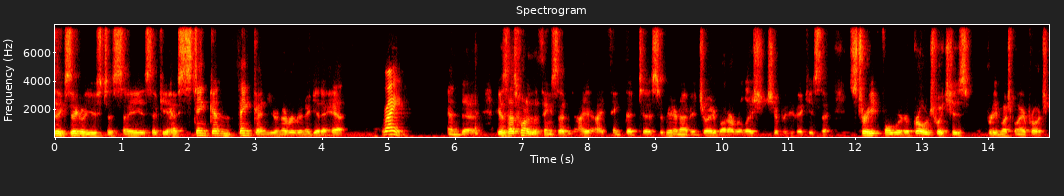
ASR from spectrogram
Zig Ziglar used to say is if you have stinking thinking, you're never going to get ahead. Right and uh, because that's one of the things that I, I think that uh, Sabrina and I have enjoyed about our relationship with you, Vicki, is the straightforward approach, which is pretty much my approach.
